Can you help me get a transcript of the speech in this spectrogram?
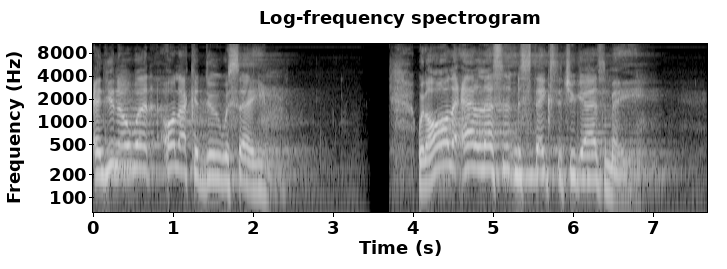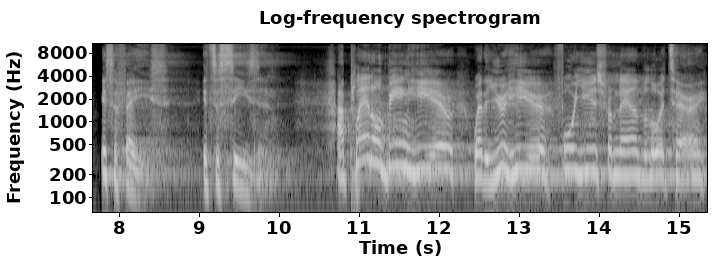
And you know what? All I could do was say, with all the adolescent mistakes that you guys made, it's a phase, it's a season. I plan on being here, whether you're here four years from now, the Lord tarry,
